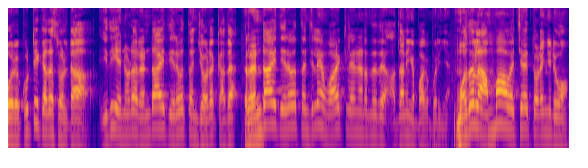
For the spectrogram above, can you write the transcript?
ஒரு குட்டி கதை சொல்லிட்டா இது என்னோட ரெண்டாயிரத்தி இருபத்தஞ்சோட கதை. ரெண்டாயிரத்தி இருபத்தஞ்சில் என் வாழ்க்கையில் நடந்தது? அதான் நீங்க பார்க்க போறீங்க. முதல்ல அம்மா வச்சே தொடங்கிடுவோம்.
